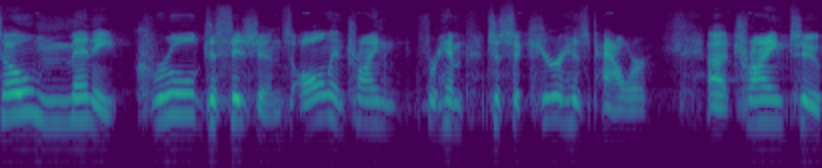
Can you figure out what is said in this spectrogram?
so many cruel decisions, all in trying for him to secure his power, uh, trying to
